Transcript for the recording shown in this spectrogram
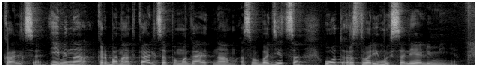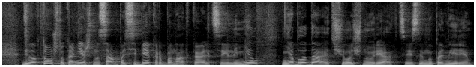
кальция. Именно карбонат кальция помогает нам освободиться от растворимых солей алюминия. Дело в том, что, конечно, сам по себе карбонат кальция или мел не обладает щелочной реакцией. Если мы померяем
